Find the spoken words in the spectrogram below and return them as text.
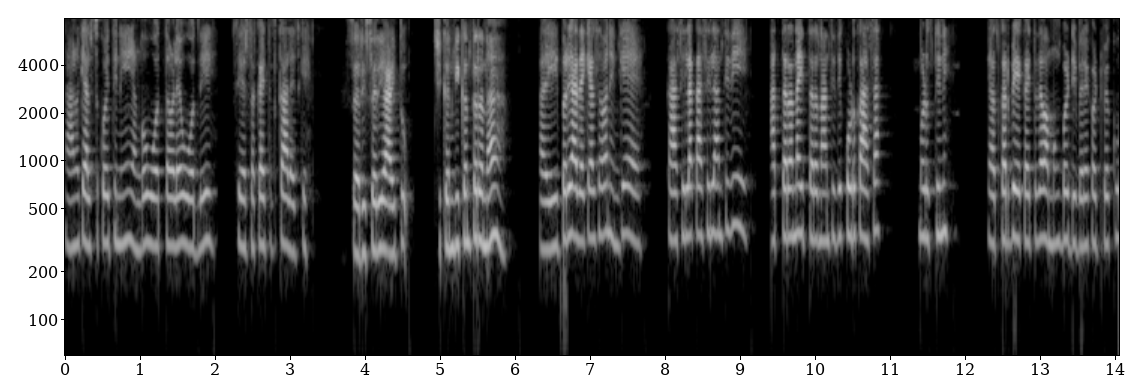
ನಾನು ಕೆಲ್ಸಕ್ಕೆ ಹೋಯ್ತೀನಿ. ಹೆಂಗೋ ಓದ್ತಾವಳೆ ಓದ್ಲಿ. ಸೇರ್ಸಕ್ಕಾಯ್ತದ ಕಾಲೇಜ್ಗೆ. ಸರಿ ಸರಿ ಆಯ್ತು. ಚಿಕನ್ ಗಿಕನ್ ತರನಾ? ಐ ಬರೀ ಅದೇ ಕೆಲಸವ ನಿನ್ಗೆ? ಕಾಸಿಲ್ಲ ಕಾಸಿಲ್ಲ ಅಂತೀವಿ ಹತ್ತರನ ಇತ್ತರನ ಅಂತಿದ್ದಿ ಕೊಡು ಕಾಸ. ಮುಡುಕ್ತೀನಿ ಯಾವ್ದಾರು ಬೇಕಾಯ್ತದ ಅಮ್ಮಂಗೆ ಬಡ್ಡಿ ಬೇರೆ ಕಟ್ಟಬೇಕು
